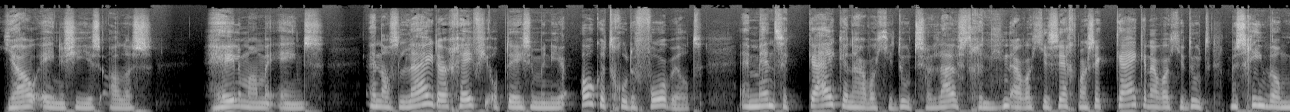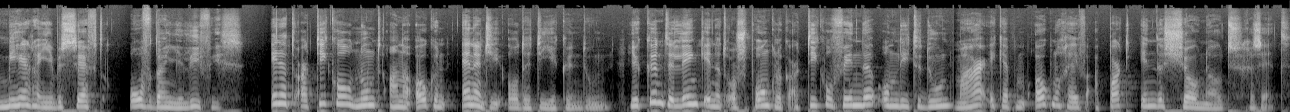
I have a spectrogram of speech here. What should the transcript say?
Jouw energie is alles. Helemaal mee eens. En als leider geef je op deze manier ook het goede voorbeeld. En mensen kijken naar wat je doet. Ze luisteren niet naar wat je zegt, maar ze kijken naar wat je doet. Misschien wel meer dan je beseft of dan je lief is. In het artikel noemt Anne ook een energy audit die je kunt doen. Je kunt de link in het oorspronkelijke artikel vinden om die te doen, maar ik heb hem ook nog even apart in de show notes gezet.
